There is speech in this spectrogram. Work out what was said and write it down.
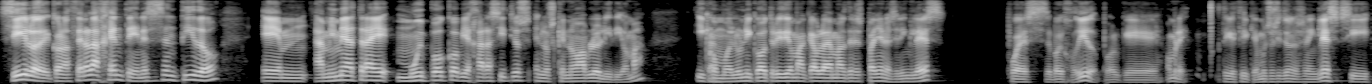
Sí, lo de conocer a la gente y en ese sentido, em, a mí me atrae muy poco viajar a sitios en los que no hablo el idioma. Y Claro. como el único otro idioma que hablo además del español es el inglés, pues voy jodido. Porque, hombre, te quiero decir que muchos sitios no es en inglés. Sí,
